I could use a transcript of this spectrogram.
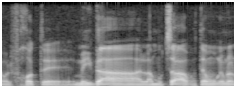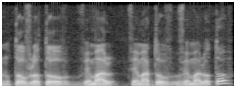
או לפחות מידע על המוצר, ואתם אומרים לנו טוב, לא טוב, ומה, ומה טוב ומה לא טוב.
